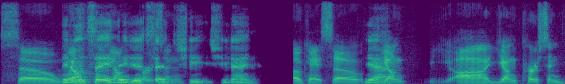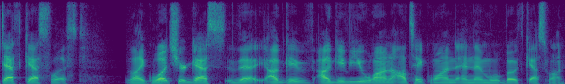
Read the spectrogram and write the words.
So they don't say. They just person- said she she died. Okay, so Yeah. young, uh, young person death guess list. Like, what's your guess? That I'll give. I'll give you one. I'll take one, and then we'll both guess one.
